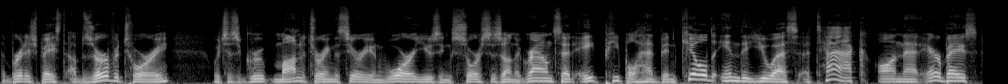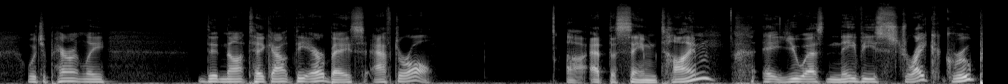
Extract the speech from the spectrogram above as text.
The British based observatory which is a group monitoring the Syrian war using sources on the ground, said eight people had been killed in the U.S. attack on that airbase, which apparently did not take out the airbase after all. Uh, at the same time, a U.S. Navy strike group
